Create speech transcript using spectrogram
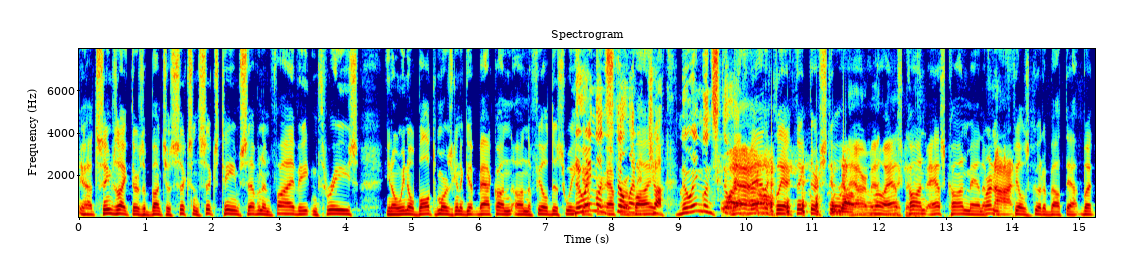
Yeah, it seems like there's a bunch of six and six teams, seven and five, eight and threes. You know, we know Baltimore is going to get back on, on the field this week. New after, England's after still in it, Chuck. New England's still wow. Mathematically, I think they're still. no, I don't know. Ask Con, ask Con Man if We're he not. feels good about that. But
